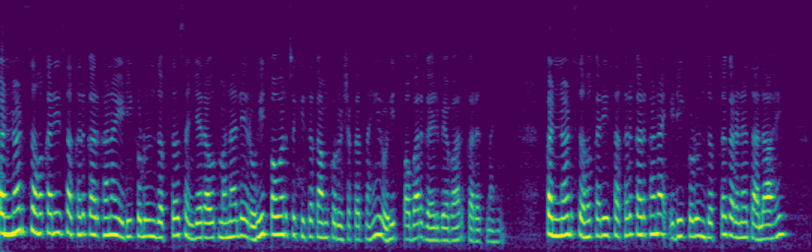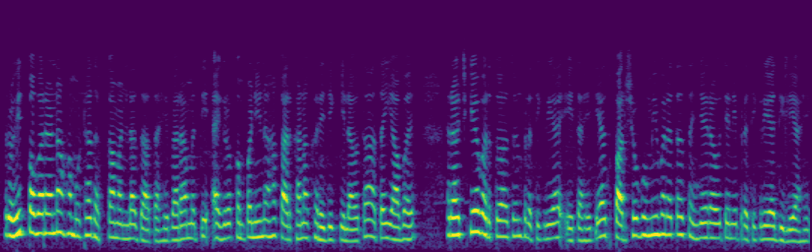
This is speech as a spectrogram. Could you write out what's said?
कन्नड सहकारी साखर कारखाना ईडीकडून जप्त. संजय राऊत म्हणाले रोहित पवार चुकीचं काम करू शकत नाही. रोहित पवार गैरव्यवहार करत नाही. कन्नड सहकारी साखर कारखाना ईडीकडून जप्त करण्यात आला आहे. रोहित पवारांना हा मोठा धक्का मानला जात आहे. बारामती ॲग्रो कंपनीनं हा कारखाना खरेदी केला होता. आता यावर राजकीय वर्तुळातून प्रतिक्रिया येत आहेत. याच पार्श्वभूमीवर आता संजय राऊत यांनी प्रतिक्रिया दिली आहे.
